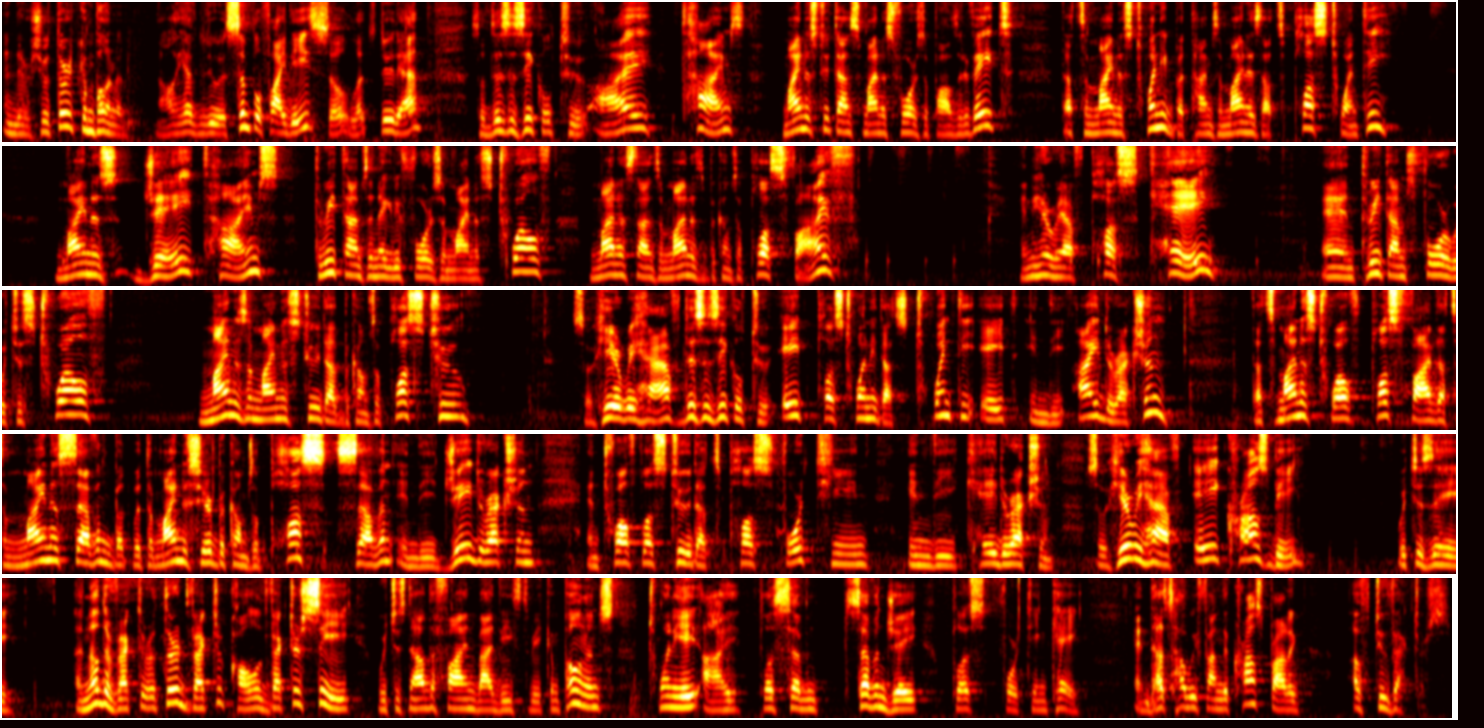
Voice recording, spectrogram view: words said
And there's your third component. Now all you have to do is simplify these, so let's do that. So this is equal to i times minus 2 times minus 4 is a positive 8 that's a minus 20, but times a minus, that's plus 20. Minus j times 3 times a negative 4 is a minus 12. Minus times a minus becomes a plus 5. And here we have plus k. And 3 times 4, which is 12. Minus a minus 2, that becomes a plus 2. So here we have, this is equal to 8 plus 20, that's 28 in the i direction. That's minus 12 plus 5, that's a minus 7, but with the minus here becomes a plus 7 in the j direction. And 12 plus 2, that's plus 14 in the k direction. So here we have a cross b, which is a another vector, a third vector, call it vector c, which is now defined by these three components, 28i plus 7, 7j plus 14k. And that's how we find the cross product of two vectors.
